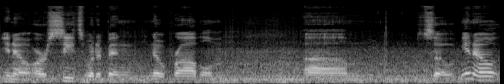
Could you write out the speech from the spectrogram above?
you know, our seats would have been no problem. Um, so, you know,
